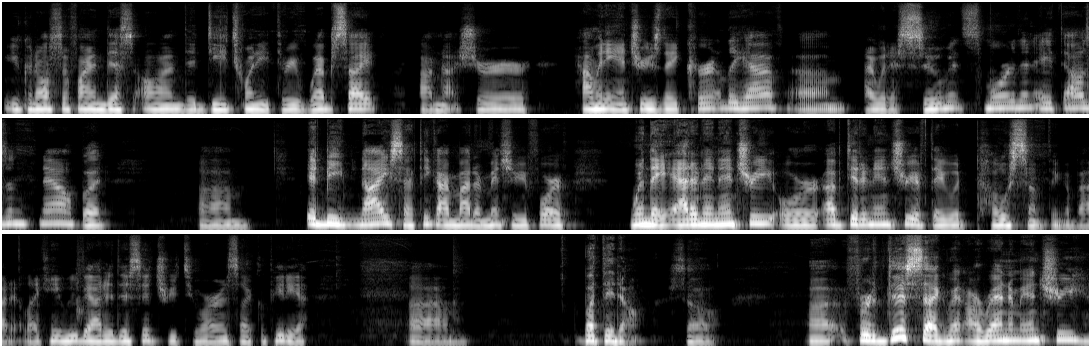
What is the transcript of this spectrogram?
you can also find this on the D23 website. I'm not sure how many entries they currently have. Um, I would assume it's more than 8,000 now, but um, it'd be nice. I think I might have mentioned before if when they added an entry or updated an entry, if they would post something about it, like, hey, we've added this entry to our encyclopedia. Um, but they don't. So uh, for this segment, our random entry,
